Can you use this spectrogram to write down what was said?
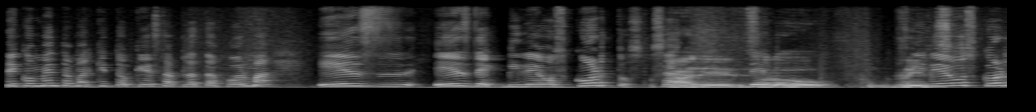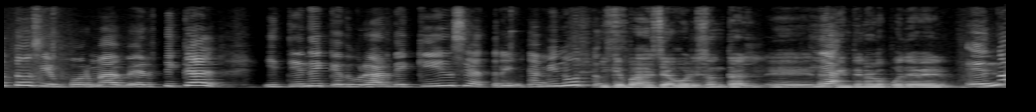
Te comento, Marquito, que esta plataforma es, es de videos cortos, o sea, ah, de, solo videos cortos y en forma vertical y tiene que durar de 15 a 30 minutos. ¿Y qué pasa si hago horizontal? Eh, la gente no lo puede ver. Eh, no,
